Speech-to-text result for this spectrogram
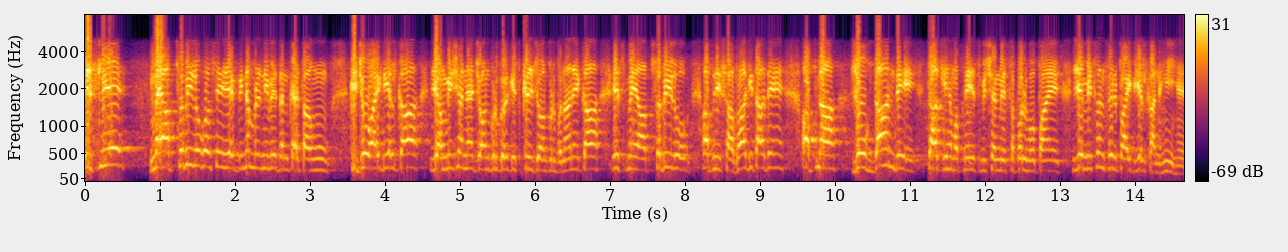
इसलिए मैं आप सभी लोगों से यह विनम्र निवेदन कहता हूँ कि जो आइडियल का या मिशन है जौनपुर को एक स्किल जौनपुर बनाने का, इसमें आप सभी लोग अपनी सहभागिता दें, अपना योगदान दें, ताकि हम अपने इस मिशन में सफल हो पाए। ये मिशन सिर्फ़ आइडियल का नहीं है।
